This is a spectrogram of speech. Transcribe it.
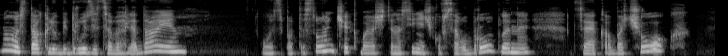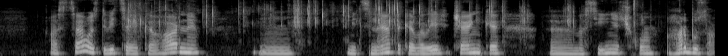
Ну, ось так, любі друзі, це виглядає. Ось патисончик, бачите, насіннячко все оброблене. Це кабачок. А це ось дивіться, яке гарне, міцне, таке величеньке е, насіннячко гарбуза.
